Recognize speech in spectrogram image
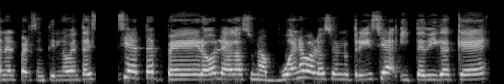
en el percentil 97, pero le hagas una buena evaluación nutricia y te diga que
